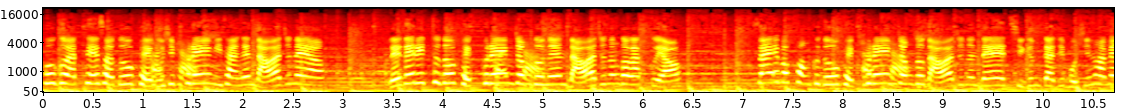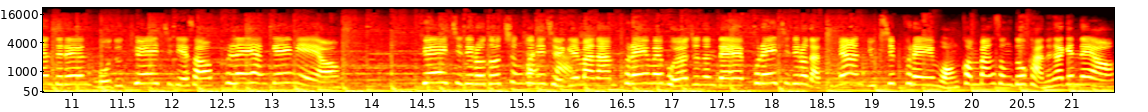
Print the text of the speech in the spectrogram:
호그와트에서도 150프레임 이상은 나와주네요. 레데리투도 100프레임 정도는 나와주는 것 같고요. 사이버펑크도 100프레임 정도 나와주는데 지금까지 보신 화면들은 모두 QHD에서 플레이한 게임이에요. QHD로도 충분히 즐길 만한 프레임을 보여주는데 FHD로 낮추면 60프레임 원컴 방송도 가능하겠네요.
